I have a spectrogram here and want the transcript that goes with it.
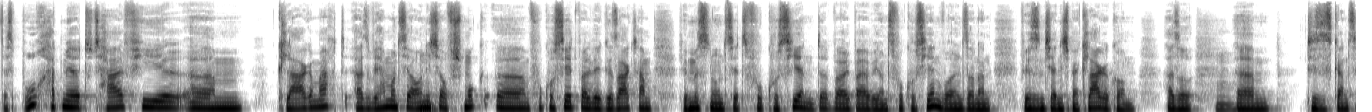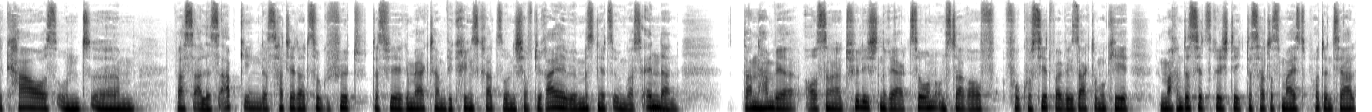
Das Buch hat mir total viel ähm, klar gemacht. Also wir haben uns ja auch nicht auf Schmuck äh, fokussiert, weil wir gesagt haben, wir müssen uns jetzt fokussieren, weil, weil wir uns fokussieren wollen, sondern wir sind ja nicht mehr klargekommen. Also ähm, dieses ganze Chaos und ähm, was alles abging, das hat ja dazu geführt, dass wir gemerkt haben, wir kriegen es gerade so nicht auf die Reihe, wir müssen jetzt irgendwas ändern. Dann haben wir aus einer natürlichen Reaktion uns darauf fokussiert, weil wir gesagt haben, okay, wir machen das jetzt richtig, das hat das meiste Potenzial.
